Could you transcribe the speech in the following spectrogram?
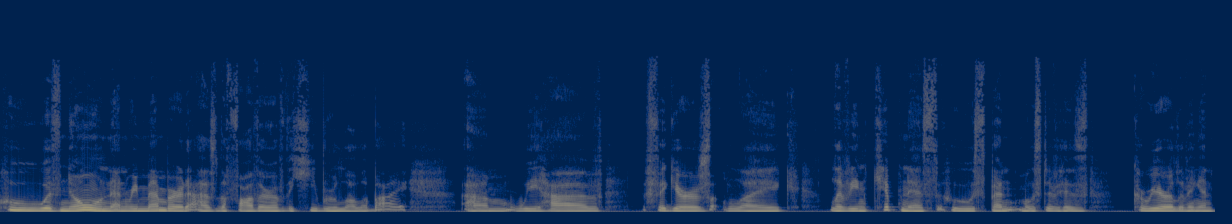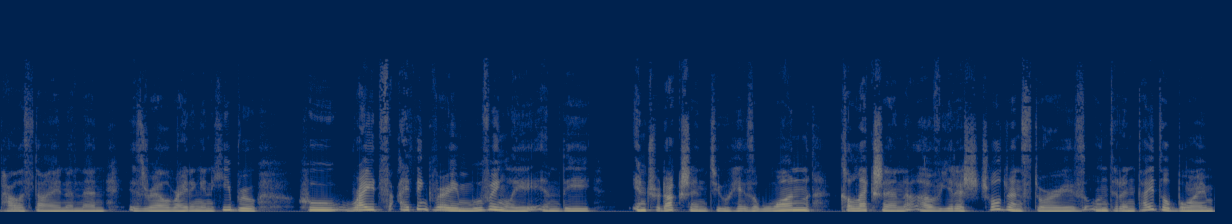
who was known and remembered as the father of the Hebrew lullaby. Um, we have figures like Levin Kipnis, who spent most of his career living in Palestine and then Israel, writing in Hebrew, who writes, I think, very movingly in the introduction to his one collection of Yiddish children's stories, Unter den Teitelbaum,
